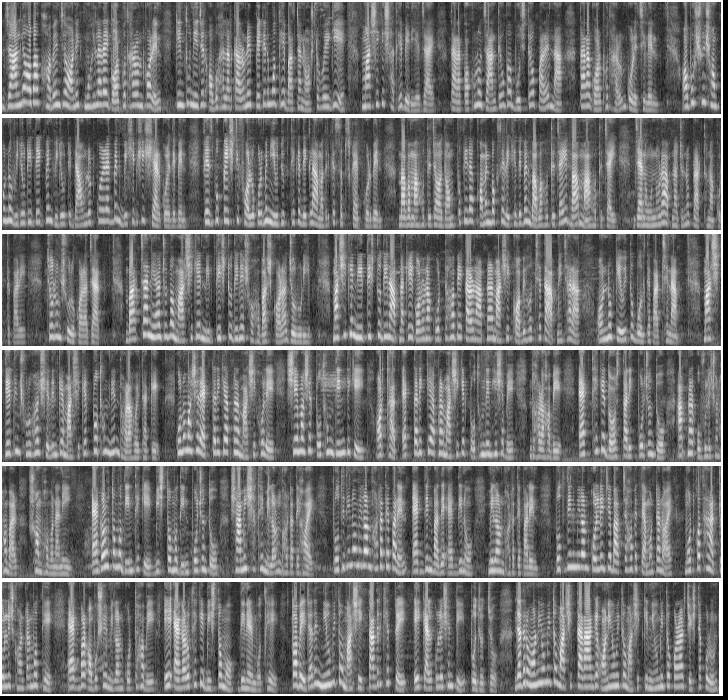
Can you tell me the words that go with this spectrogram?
জানলে অবাক হবেন যে অনেক মহিলারাই গর্ভধারণ করেন, কিন্তু নিজের অবহেলার কারণে পেটের মধ্যে বাচ্চা নষ্ট হয়ে গিয়ে মাসিকের সাথে বেরিয়ে যায়। তারা কখনো জানতেও বা বুঝতেও পারেন না তারা গর্ভধারণ করেছিলেন। অবশ্যই সম্পূর্ণ ভিডিওটি দেখবেন, ভিডিওটি ডাউনলোড করে রাখবেন, বেশি বেশি শেয়ার করে দেবেন। ফেসবুক পেজটি ফলো করবেন ইউটিউব থেকে দেখলে আমাদেরকে সাবস্ক্রাইব করবেন। বাবা মা হতে চাওয়া দম্পতিরা কমেন্ট বক্সে লিখে দেবেন, বাবা হতে চাই বা মা হতে চাই, যেন অন্যরা আপনার জন্য প্রার্থনা করতে পারে। চলুন শুরু করা যাক। বাচ্চা নেওয়ার জন্য মাসিকের নির্দিষ্ট দিনে সহবাস করা জরুরি। মাসিকের নির্দিষ্ট দিন আপনাকেই গণনা করতে হবে, কারণ আপনার মাসিক কবে হচ্ছে তা আপনি ছাড়া অন্য কেউই তো বলতে পারছে না। মাসিক যেদিন শুরু হয় সেদিনকে মাসিকের প্রথম দিন ধরা হয়ে থাকে। কোনো মাসের এক তারিখে আপনার মাসিক হলে সে মাসের প্রথম দিনটিকেই, অর্থাৎ এক তারিখকে আপনার মাসিকের প্রথম দিন হিসেবে ধরা হবে। এক থেকে দশ তারিখ পর্যন্ত আপনার ওভুলেশন হবার সম্ভাবনা নেই। এগারোতম দিন থেকে বিশতম দিন পর্যন্ত স্বামীর সাথে মিলন ঘটাতে হয়। প্রতিদিনও মিলন ঘটাতে পারেন, একদিন বাদে একদিনও মিলন ঘটাতে পারেন। প্রতিদিন মিলন করলেই যে বাচ্চা হবে তেমনটা নয়। মোট কথা আটচল্লিশ ঘণ্টার মধ্যে একবার অবশ্যই মিলন করতে হবে এই এগারো থেকে বিশতম দিনের মধ্যে। তবে যাদের নিয়মিত মাসিক, তাদের ক্ষেত্রে এই ক্যালকুলেশনটি প্রযোজ্য। যাদের অনিয়মিত মাসিক, তারা আগে অনিয়মিত মাসিককে নিয়মিত করার চেষ্টা করুন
